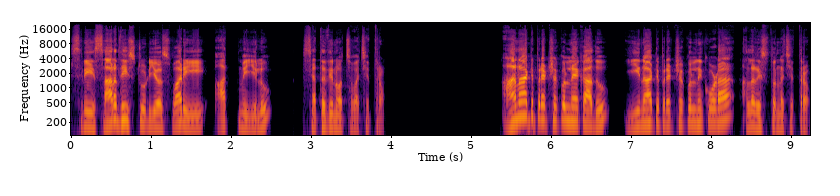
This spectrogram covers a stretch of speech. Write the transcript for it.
శ్రీ సారథి స్టూడియోస్ వారి ఆత్మీయులు శతదినోత్సవ చిత్రం. ఆనాటి ప్రేక్షకుల్నే కాదు ఈనాటి ప్రేక్షకుల్ని కూడా అలరిస్తున్న చిత్రం.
